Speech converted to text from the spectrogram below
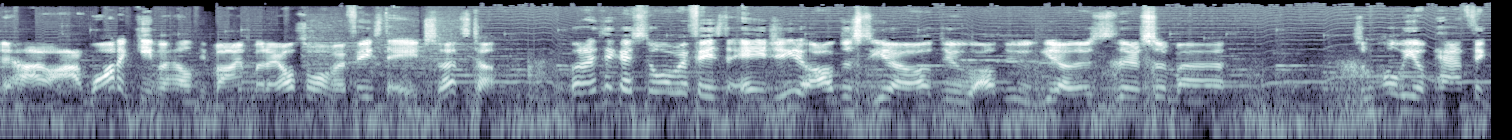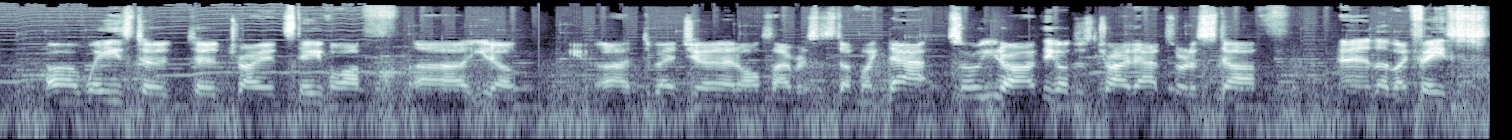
I, I want to keep a healthy mind, but I also want my face to age. So that's tough. But I think I still want my face to age. You know, I'll just you know I'll do I'll do you know there's there's some uh, some homeopathic uh, ways to to try and stave off uh, you know uh, dementia and Alzheimer's and stuff like that. So, you know, I think I'll just try that sort of stuff and let my face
